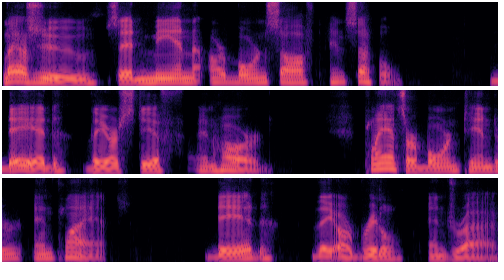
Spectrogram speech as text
Lao Tzu said, Men are born soft and supple. Dead, they are stiff and hard. Plants are born tender and pliant. Dead, they are brittle and dry.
